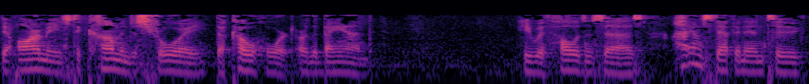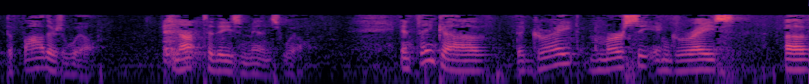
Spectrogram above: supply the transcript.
the armies to come and destroy the cohort or the band. He withholds and says, I am stepping into the Father's will, not to these men's will. And think of the great mercy and grace of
